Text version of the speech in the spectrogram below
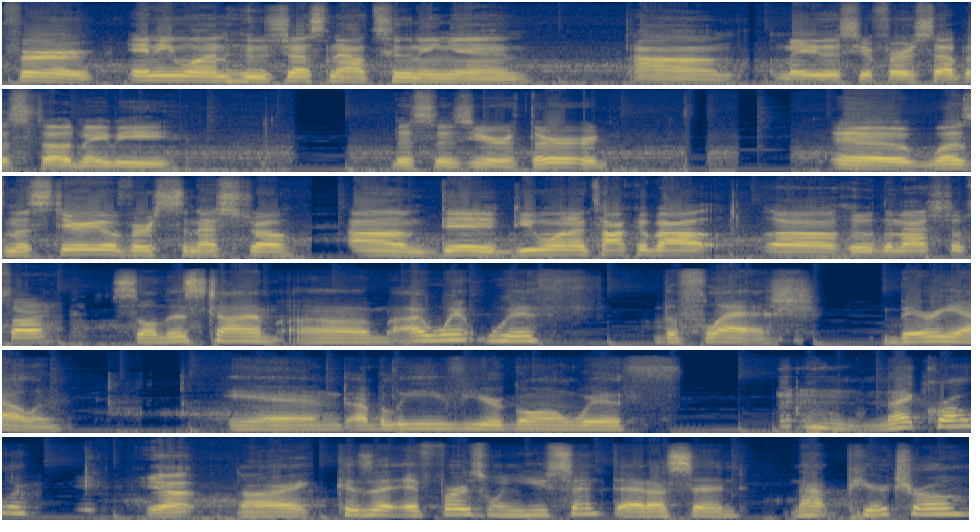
for anyone who's just now tuning in, um, maybe this is your first episode, maybe this is your third. It was Mysterio versus Sinestro. Um, did do you want to talk about uh, who the matchups are? So this time, um, I went with the Flash, Barry Allen, and I believe you're going with Nightcrawler. Yep. All right, because at first when you sent that, I said not Pietro,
